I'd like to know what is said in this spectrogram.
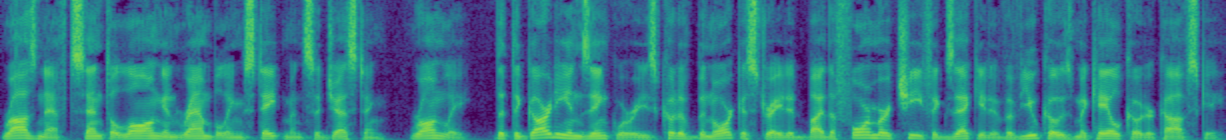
Rosneft sent a long and rambling statement suggesting, wrongly, that the Guardian's inquiries could have been orchestrated by the former chief executive of Yukos Mikhail Khodorkovsky.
